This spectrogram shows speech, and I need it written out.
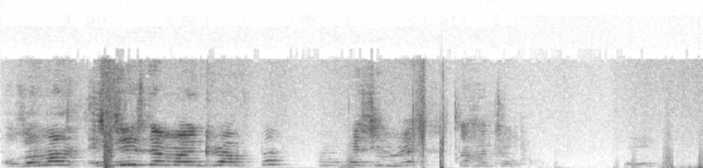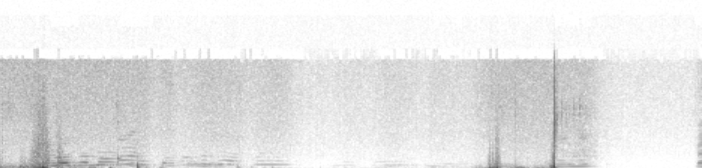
O zaman Siz Emir de Minecraft'ta paylaşın ve daha çok. Şey, o zaman ben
